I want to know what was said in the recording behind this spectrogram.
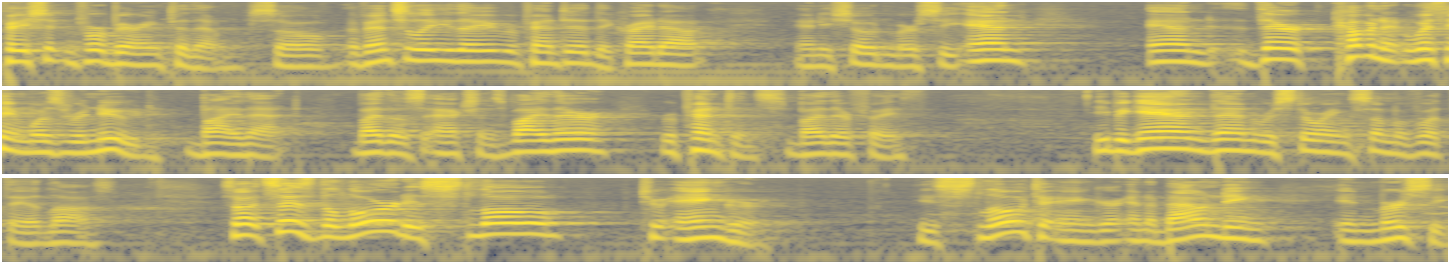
patient and forbearing to them. So eventually they repented, they cried out, and he showed mercy. And, and their covenant with him was renewed by that, by those actions, by their repentance, by their faith. He began then restoring some of what they had lost. So it says, The Lord is slow to anger. He's slow to anger and abounding in mercy.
